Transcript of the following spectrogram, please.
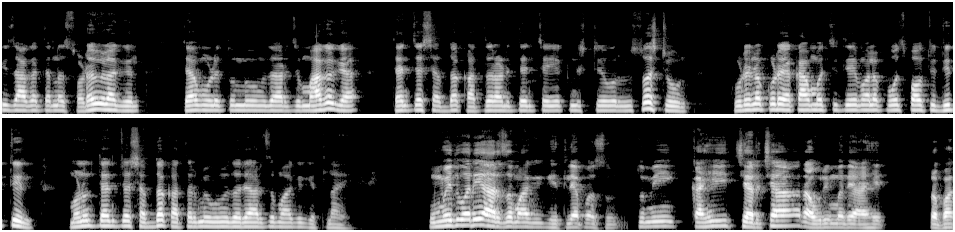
ती जागा त्यांना सोडावी लागेल. त्यामुळे तुम्ही उमेदवार अर्ज मागं घ्या. त्यांच्या शब्दा खातर आणि त्यांच्या एकनिष्ठेवर विश्वास ठेवून कुठे ना कुठे या कामाची ते मला पोचपावती देतील म्हणून त्यांच्या शब्दा खातर मी उमेदवारी अर्ज मागे घेतला आहे. उमेदवारी अर्ज मागे घेतल्यापासून तुम्ही काही चर्चा राऊरीमध्ये आहेत प्रभाग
